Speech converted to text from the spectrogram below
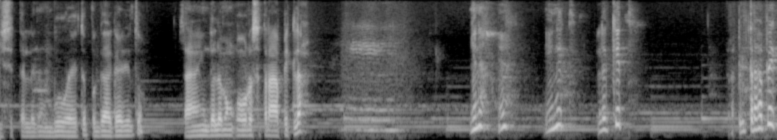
Visit talagang buhay ito pag gaganito. Sayang yung dalawang oras sa traffic lang. Yan na, yan. Init. Lagkit. Traffic, traffic.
